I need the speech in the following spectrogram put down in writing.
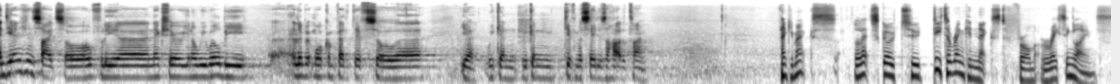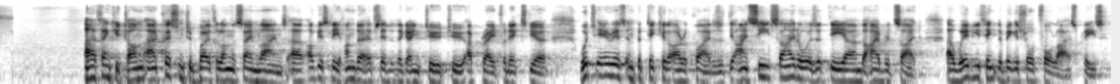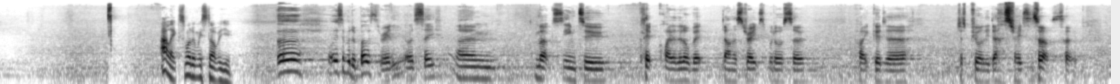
and the engine side. So hopefully uh, next year, you know, we will be uh, a little bit more competitive. So uh, yeah, we can we can give Mercedes a harder time. Thank you, Max. Let's go to Dieter Rencken next from Racing Lines. Uh, thank you, Tom. Uh, question to both along the same lines. Uh, obviously, Honda have said that they're going to, to upgrade for next year. Which areas in particular are required? Is it the IC side or is it the, um, the hybrid side? Uh, where do you think the biggest shortfall lies, please? Alex, why don't we start with you? Uh, well, it's a bit of both, really, I would say. Um, Merc seemed to clip quite a little bit down the straights, but also quite good uh, just purely down the straights as well. So,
